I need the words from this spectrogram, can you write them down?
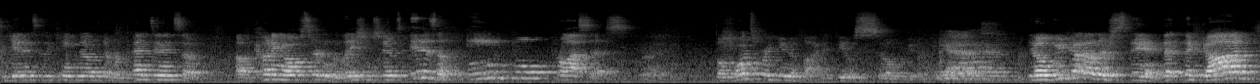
to get into the kingdom, the repentance of, of cutting off certain relationships. It is a painful process. But once we're unified, it feels so good. Yeah. You know, we've got to understand that, that God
